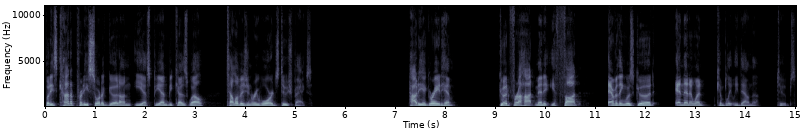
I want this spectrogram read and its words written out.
But he's kind of pretty sort of good on ESPN because, well, television rewards douchebags. How do you grade him? Good for a hot minute. You thought everything was good, and then it went completely down the tubes.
